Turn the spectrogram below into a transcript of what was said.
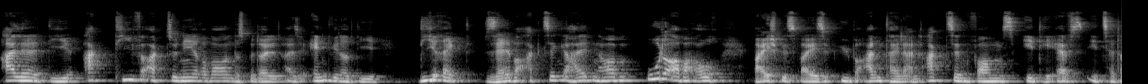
alle, die aktive Aktionäre waren, das bedeutet also entweder die direkt selber Aktien gehalten haben oder aber auch beispielsweise über Anteile an Aktienfonds, ETFs etc.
